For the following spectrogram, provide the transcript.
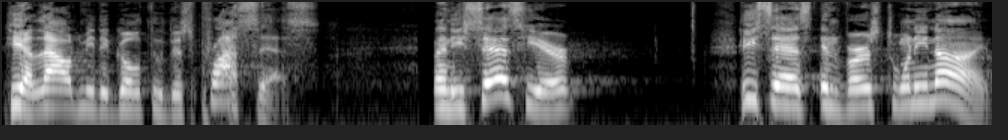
He allowed me to go through this process. And he says here, he says in verse 29,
